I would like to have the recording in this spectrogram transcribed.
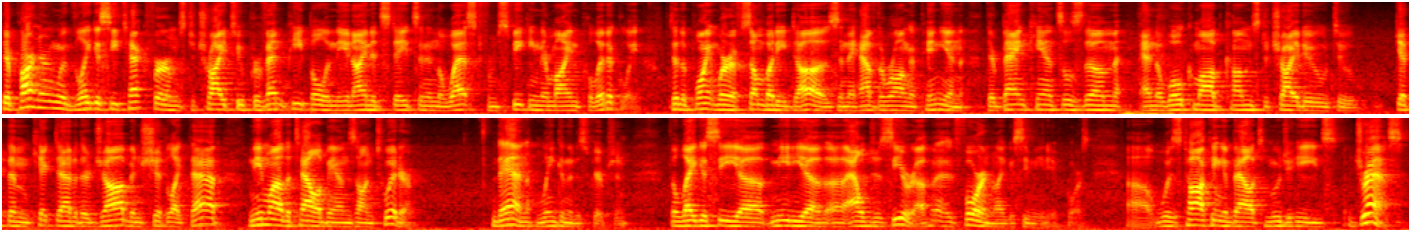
They're partnering with legacy tech firms to try to prevent people in the United States and in the West from speaking their mind politically. To the point where if somebody does and they have the wrong opinion, their bank cancels them and the woke mob comes to try to, to get them kicked out of their job and shit like that. Meanwhile, the Taliban's on Twitter. Then, link in the description the legacy uh, media, uh, Al Jazeera, uh, foreign legacy media, of course, uh, was talking about Mujahid's address.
